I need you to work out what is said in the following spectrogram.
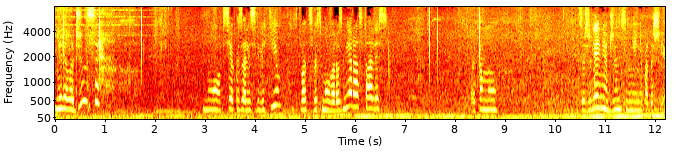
Мерила джинсы, но все оказались велики. 28 размера остались. Поэтому, к сожалению, джинсы мне не подошли.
